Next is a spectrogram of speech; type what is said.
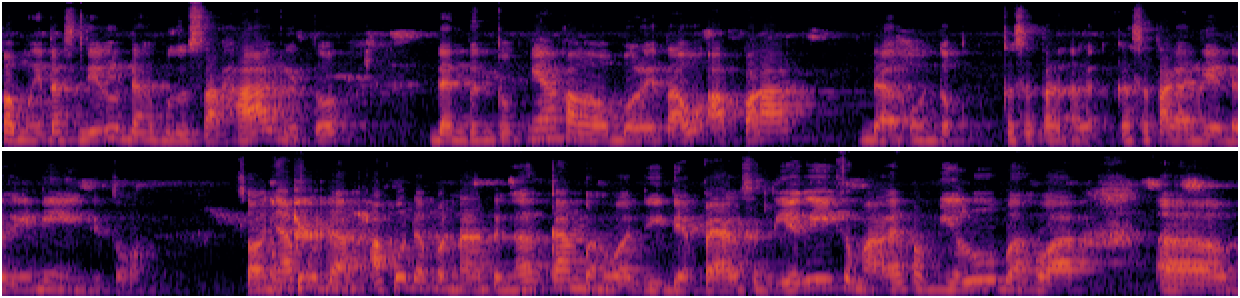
pemerintah sendiri udah berusaha gitu dan bentuknya kalau boleh tahu apa da, untuk kesetaraan, kesetaraan gender ini gitu soalnya okay. aku udah aku udah pernah dengarkan bahwa di DPR sendiri kemarin pemilu bahwa uh,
